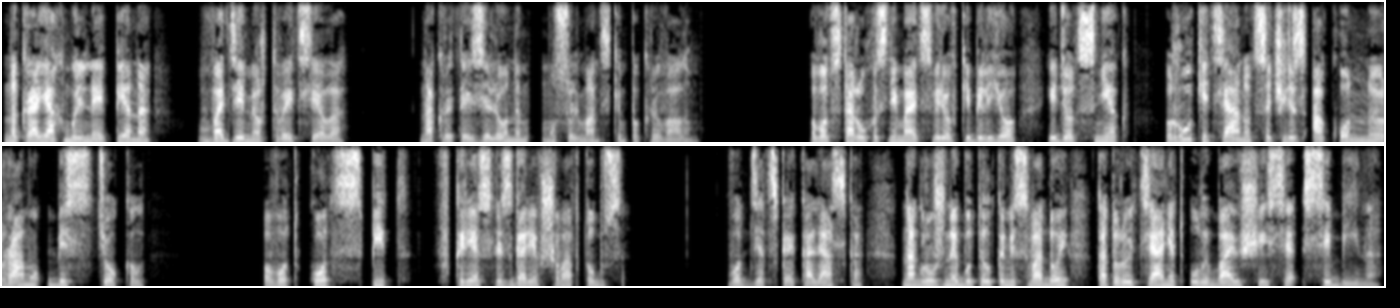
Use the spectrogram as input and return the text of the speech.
на краях мыльная пена, в воде мертвое тело, накрытое зеленым мусульманским покрывалом. Вот старуха снимает с веревки белье, идет снег, руки тянутся через оконную раму без стекол. Вот кот спит в кресле сгоревшего автобуса. Вот детская коляска, нагруженная бутылками с водой, которую тянет улыбающаяся Себина.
